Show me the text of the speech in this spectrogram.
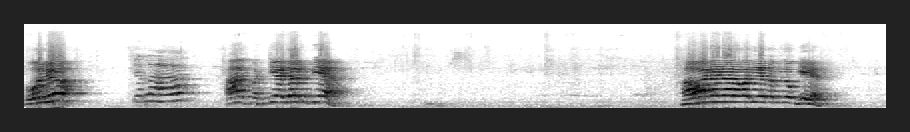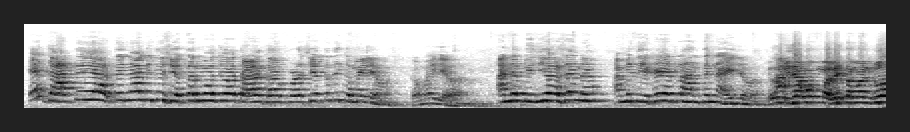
બોલ્યો? કેટલા હા આ પચીસ હજાર રૂપિયા. ખાવાના ના રવા દે તમે તો ઘેર. એ જાતે યાર તે ના કીધું ખેતરમાં જો તાળ ખબર પડે ખેતરથી કમાઈ લેવાનું. કમાઈ લેવાનું. અને બીજી હશે ને અમે દેખાય એટલે અંતે નાહી જવાનું. બીજા કોઈક મળી તમને જો.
